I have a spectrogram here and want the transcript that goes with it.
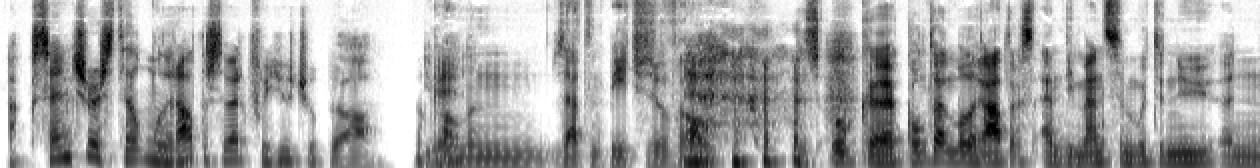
Accenture stelt moderators te werk voor YouTube. Ja, die mannen zetten peetjes overal. Ja. Dus ook contentmoderators. En die mensen moeten nu een,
